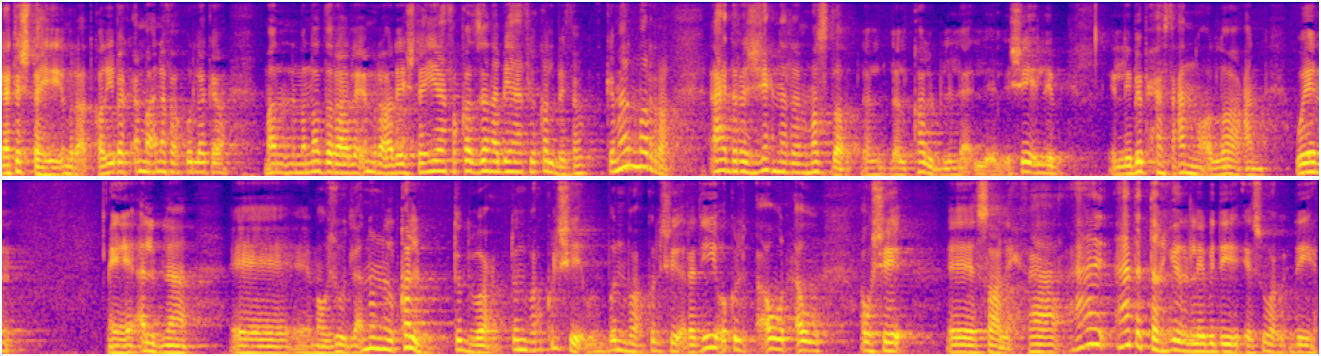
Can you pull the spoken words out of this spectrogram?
لا تشتهي امرأة قريبك أما أنا فأقول لك من نظر لامرأة لا يشتهيها فقد زنى بها في قلبه. فكمان مرة قاعد رجعنا للمصدر للقلب للشيء اللي اللي بيبحث عنه الله عن وين قلبنا موجود. لأنه من القلب تنبع تنبع كل شيء بنبع كل شيء رديء وكل أو أو أو شيء إيه، صالح. فهذا التغيير اللي بدي يسوع بدي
